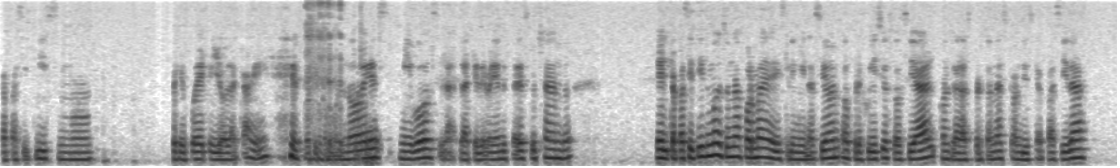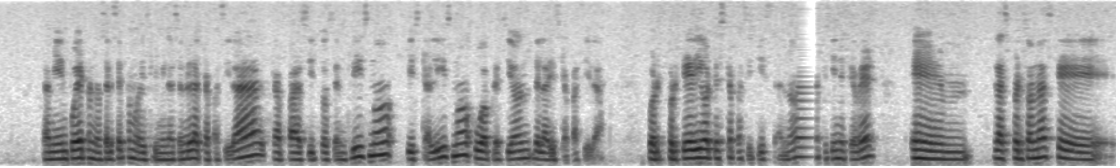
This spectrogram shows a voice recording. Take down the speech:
capacitismo, porque puede que yo la cague, porque como no es mi voz la, la, que deberían de estar escuchando, el capacitismo es una forma de discriminación o prejuicio social contra las personas con discapacidad. También puede conocerse como discriminación de la capacidad, capacitocentrismo, fiscalismo u opresión de la discapacidad. ¿Por, qué digo que es capacitista? ¿no? ¿Qué tiene que ver? Em, las personas que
